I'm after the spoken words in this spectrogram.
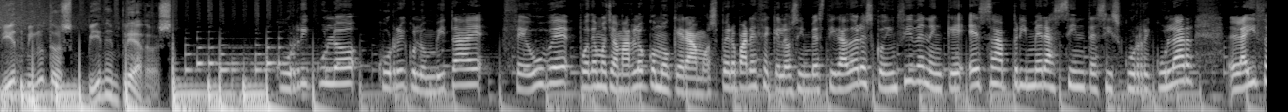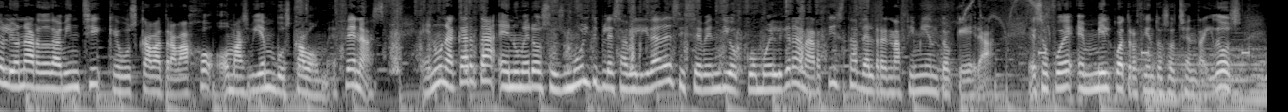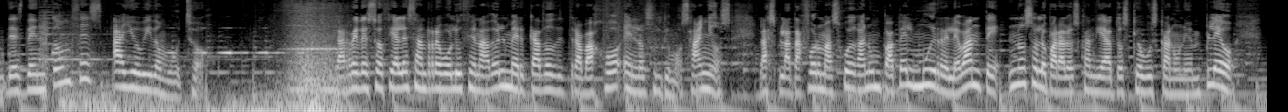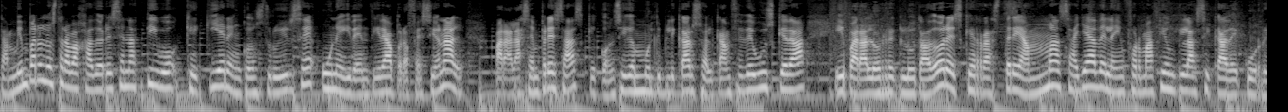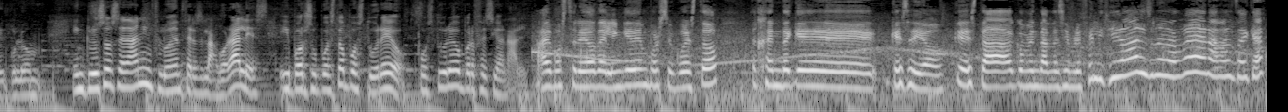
10 minutos bien empleados. Currículo, currículum vitae, CV, podemos llamarlo como queramos, pero parece que los investigadores coinciden en que esa primera síntesis curricular la hizo Leonardo da Vinci, que buscaba trabajo, o más bien buscaba un mecenas. En una carta enumeró sus múltiples habilidades y se vendió como el gran artista del Renacimiento que era. Eso fue en 1482. Desde entonces ha llovido mucho. Las redes sociales han revolucionado el mercado de trabajo en los últimos años. Las plataformas juegan un papel muy relevante, no solo para los candidatos que buscan un empleo, también para los trabajadores en activo que quieren construirse una identidad profesional, para las empresas que consiguen multiplicar su alcance de búsqueda y para los reclutadores que rastrean más allá de la información clásica de currículum. Incluso se dan influencers laborales y por supuesto postureo, postureo profesional. Hay postureo de LinkedIn, por supuesto, gente que, qué sé yo, que está comentando siempre felicidades, enhorabuena, no sé qué.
